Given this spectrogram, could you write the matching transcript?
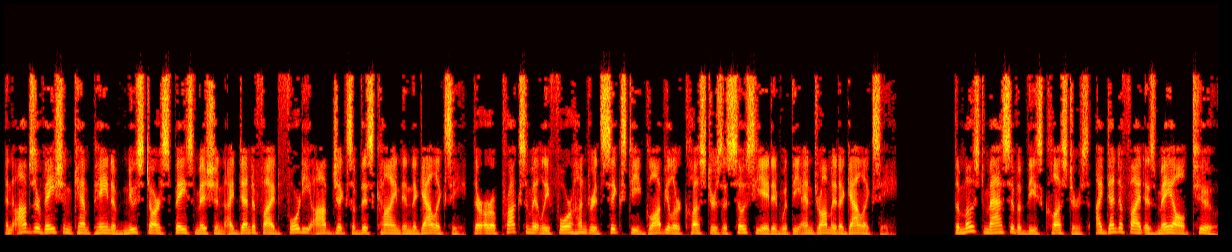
An observation campaign of NuSTAR space mission identified 40 objects of this kind in the galaxy. There are approximately 460 globular clusters associated with the Andromeda galaxy. The most massive of these clusters, identified as Mayall 2,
